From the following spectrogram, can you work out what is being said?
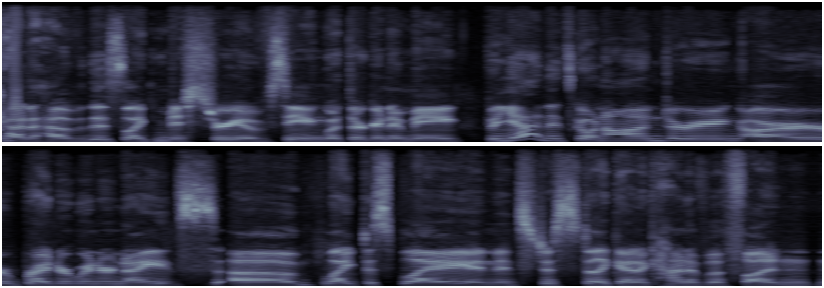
kind of have this like mystery of seeing what they're gonna make. But yeah, and it's going on during our Brighter Winter Nights uh, light display and it's just like a kind of a fun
